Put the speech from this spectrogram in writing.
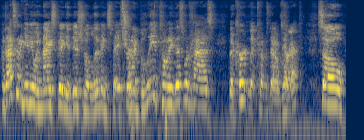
But that's going to give you a nice big additional living space. Sure. And I believe Tony, this one has the curtain that comes down, correct? So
